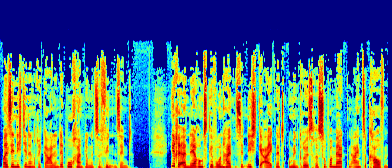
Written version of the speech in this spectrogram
weil sie nicht in den Regalen der Buchhandlungen zu finden sind. Ihre Ernährungsgewohnheiten sind nicht geeignet, um in größere Supermärkten einzukaufen,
